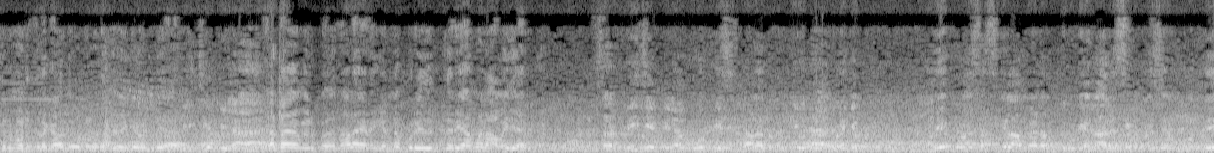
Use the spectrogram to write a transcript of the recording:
திருமணத்தில் கலந்து கொண்டு நடத்தி வைக்க வேண்டிய கட்டாயம் இருப்பதனால எனக்கு என்ன புரியுதுன்னு தெரியாம நான் அமைதியா இருக்கேன் சார் பிஜேபியில முக்கியத்துவம் குறைக்கப்பட்டது அதே போல சசிகலா மேடம் தன்னுடைய அரசியல் பிரச்சனை வந்து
